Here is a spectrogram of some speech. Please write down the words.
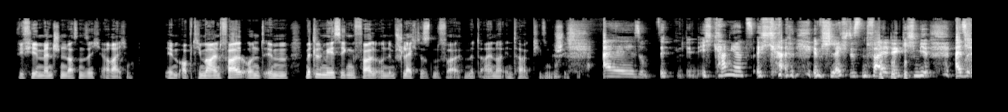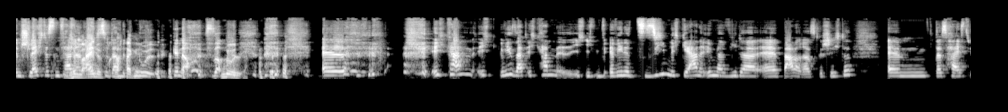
Wie viele Menschen lassen sich erreichen? Im optimalen Fall und im mittelmäßigen Fall und im schlechtesten Fall mit einer interaktiven Geschichte. Also, ich kann jetzt, ich kann, im schlechtesten Fall denke ich mir, also im schlechtesten Fall erreichst du damit null. Genau. So. Null. äh, ich kann, ich, wie gesagt, ich kann, ich, ich erwähne ziemlich gerne immer wieder äh, Barbaras Geschichte. Ähm, das heißt,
